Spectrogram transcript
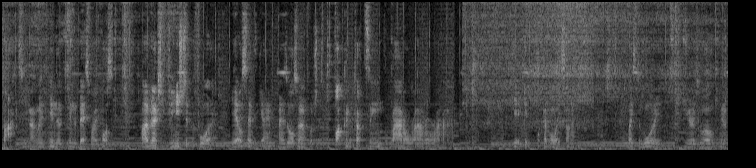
fucked, you know, in, in the in the best way possible. I haven't actually finished it before. Yeah, I'll save the game. There's also unfortunate fucking cutscene. Right, alright, alright. Yeah, get the fuck out of my way, son. Wasting water here as well. You know,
